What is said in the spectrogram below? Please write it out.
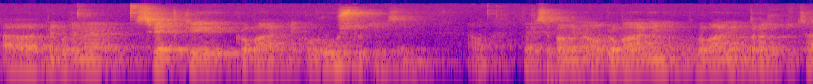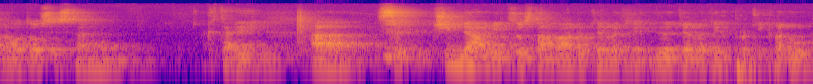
a, nebudeme svědky globální, jako růstu těch zemí. No? Tady se bavíme o globálním, globálním obrazu celého toho systému, který a, se čím dál víc dostává do těchto, těch, do těch protikladů,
